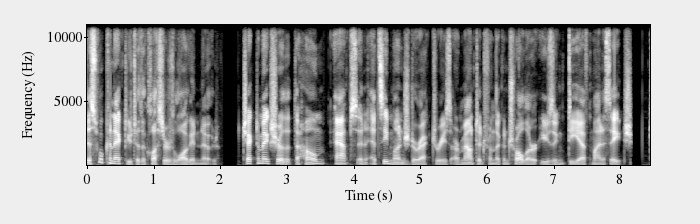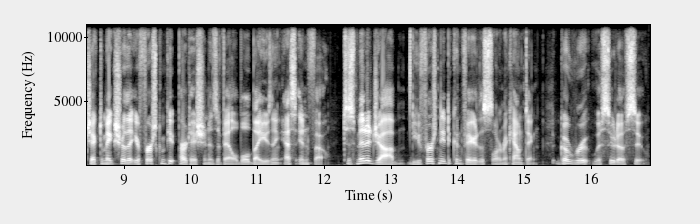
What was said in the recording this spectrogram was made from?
This will connect you to the cluster's login node. Check to make sure that the home, apps, and etc munge directories are mounted from the controller using df-h. Check to make sure that your first compute partition is available by using sinfo. To submit a job, you first need to configure the Slurm accounting. Go root with sudo su.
